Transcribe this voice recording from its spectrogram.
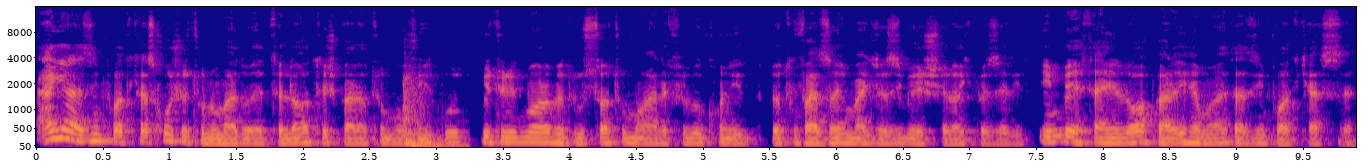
اگر از این پادکست خوشتون اومد و اطلاعاتش براتون مفید بود می‌تونید ما رو به دوستاتون معرفی بکنید یا تو فضای مجازی به اشتراک بذارید. این بهترین راه برای حمایت از این پادکسته.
